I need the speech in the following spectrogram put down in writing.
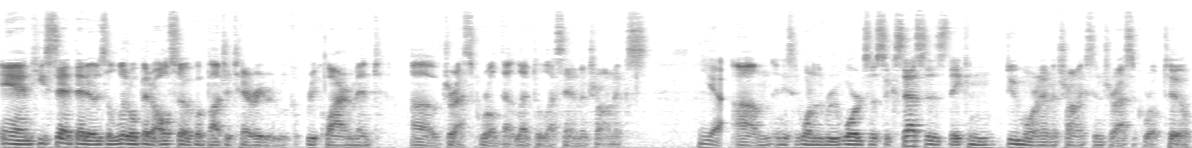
And he said that it was a little bit also of a budgetary re- requirement of Jurassic World that led to less animatronics. Yeah. Um, and he said one of the rewards of success is they can do more animatronics in Jurassic World too.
